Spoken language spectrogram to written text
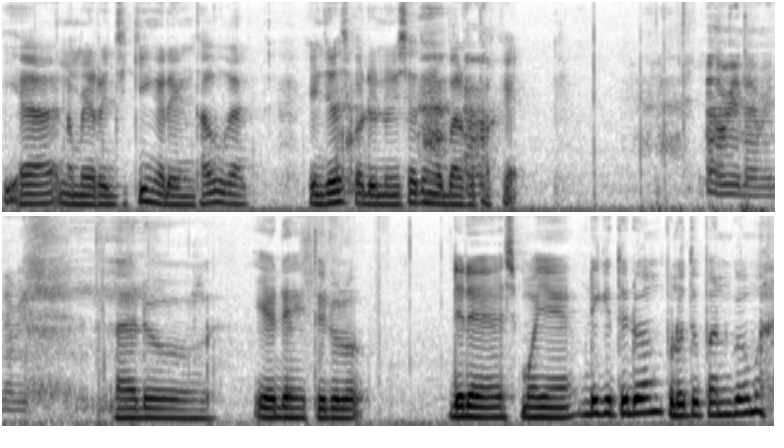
ya namanya rezeki nggak ada yang tahu kan. Yang jelas kalau di Indonesia tuh nggak bakal kepake. Amin amin amin. Aduh. Ya udah itu dulu. Dadah semuanya. Udah gitu doang penutupan gue mah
